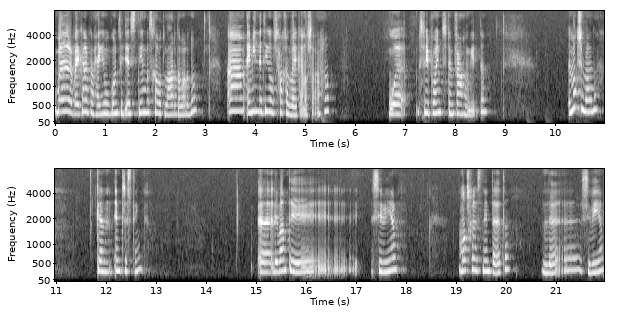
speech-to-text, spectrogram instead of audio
وبعدين فايكانو كانوا هيجيبوا الجون في الدقيقة 60 بس خبطوا العارضه برضه. آه I mean نتيجة مستحقة لفايكانو صراحة. و 3 points تنفعهم جدا. الماتش اللي بعده كان interesting آه ليفانتي سيفيا ماتش خلص اتنين تلاتة لسيفيا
